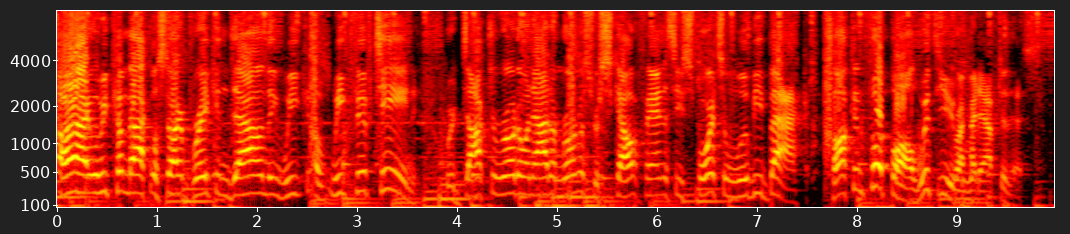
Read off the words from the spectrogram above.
All right, when we come back, we'll start breaking down the week of week 15. We're Dr. Roto and Adam Ronis for Scout Fantasy Sports, and we'll be back talking football with you right after this.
